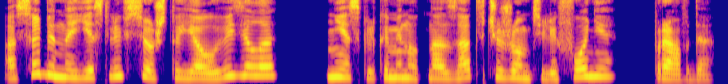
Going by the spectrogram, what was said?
Особенно если все, что я увидела несколько минут назад в чужом телефоне, правда.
